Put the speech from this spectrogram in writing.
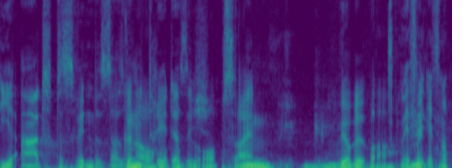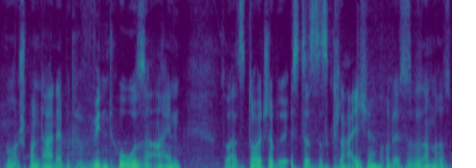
die Art des Windes, also genau, wie dreht er sich. Ob es ein Wirbel war. Mir fällt jetzt noch spontan der Begriff Windhose ein, so als deutscher Begriff. Ist das das Gleiche oder ist es Besonderes?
